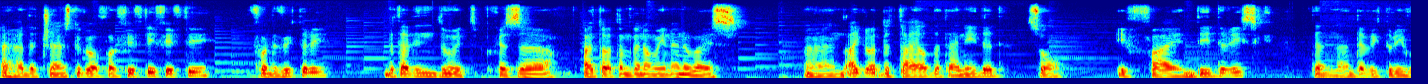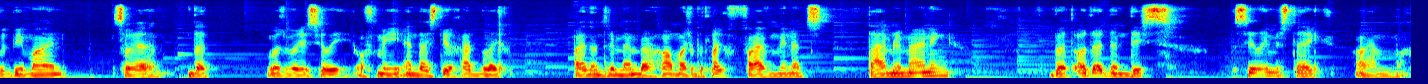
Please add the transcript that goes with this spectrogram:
I had a chance to go for 50-50 for the victory, but I didn't do it because uh, I thought I'm gonna win anyways. And I got the tile that I needed, so if I did risk, then uh, the victory would be mine. So yeah, that was very silly of me, and I still had like I don't remember how much, but like five minutes time remaining. But other than this silly mistake, I'm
